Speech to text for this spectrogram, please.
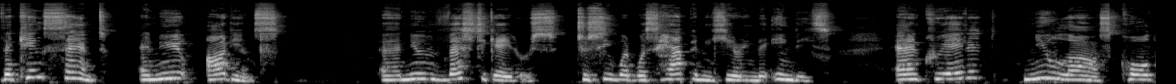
The king sent a new audience, uh, new investigators to see what was happening here in the Indies, and created new laws called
